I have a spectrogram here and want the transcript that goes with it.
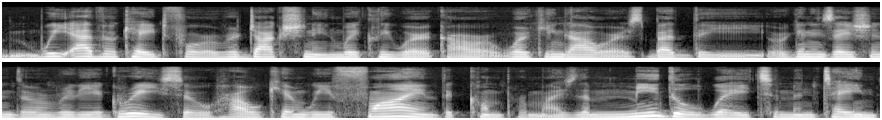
we advocate for a reduction in weekly work hour working hours, but the organizations don't really agree. So how can we find the compromise, the middle way to maintain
